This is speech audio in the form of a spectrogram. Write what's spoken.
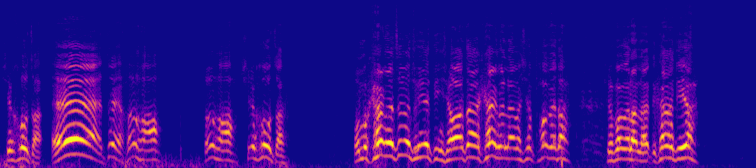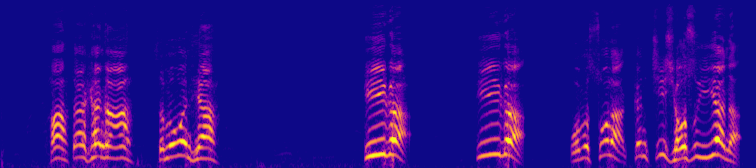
先后掌，哎，对，很好，很好，先后掌。我们看看这个同学顶球啊，大家看看来吧，先抛给他，先抛给他，来，你看看底下。好，大家看看啊，什么问题啊？第一个，第一个，我们说了，跟击球是一样的。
